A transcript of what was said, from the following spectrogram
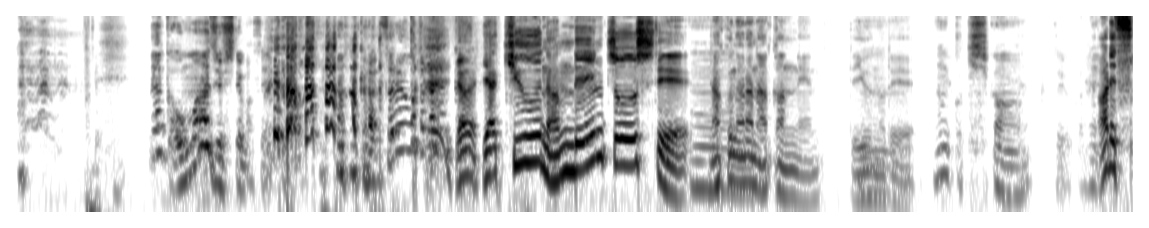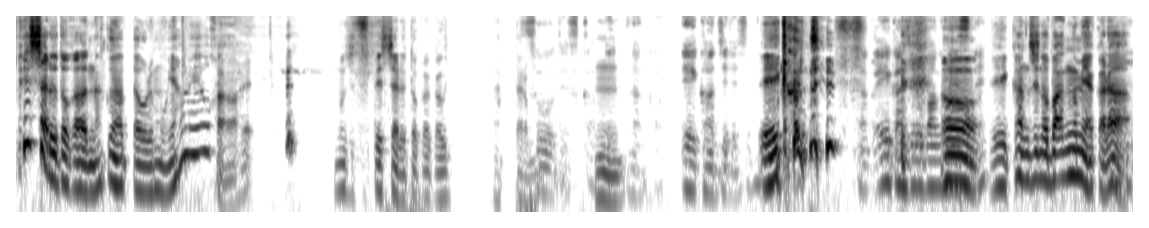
なんかオマージュしてません？なんかそれはや野球なんで延長してうん。なくならなあかんねんっていうので、なんか既視感というかね。あれスペシャルとかなくなったら俺もうやめようかな、あれ。もしスペシャルとかがなったら。そうですか、うん。なんかええ感じですね。ええ感じです。なん。かええ感じの番う組ですね、ん。ええ感じの番組やから、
